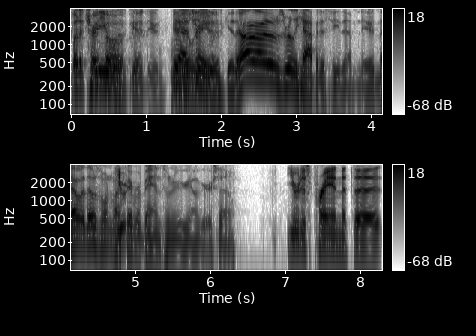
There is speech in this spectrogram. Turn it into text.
But Atreyu So- was good, dude. Yeah, Really Trey good. was good. I, I was really happy to see them, dude. That, that was one of my You- favorite bands when we were younger. So You were just praying that the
